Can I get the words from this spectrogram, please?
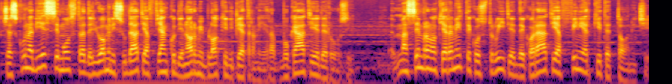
Ciascuna di esse mostra degli uomini sudati a fianco di enormi blocchi di pietra nera, bucati ed erosi, ma sembrano chiaramente costruiti e decorati a fini architettonici.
